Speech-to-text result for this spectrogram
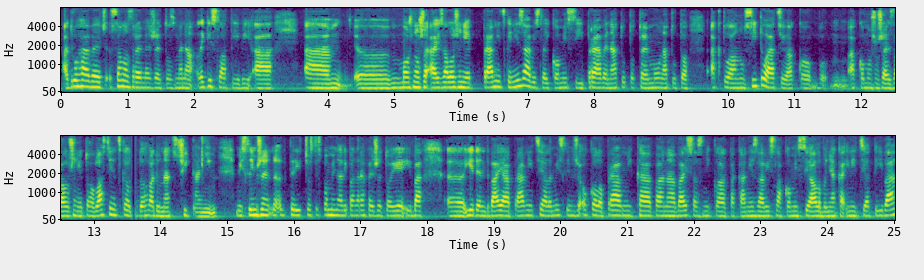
A druhá vec, samozrejme, že je to zmena legislatívy a, a e, možno, že aj založenie právnickej nezávislej komisii práve na túto tému, na túto aktuálnu situáciu, ako, ako možno, že aj založenie toho vlastníckého dohľadu nad sčítaním. Myslím, že, ktorý, čo ste spomínali, pán Rafael, že to je iba eh, jeden, dvaja právnici, ale myslím, že okolo právnika pána Vajsa vznikla taká nezávislá komisia alebo nejaká iniciatíva,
